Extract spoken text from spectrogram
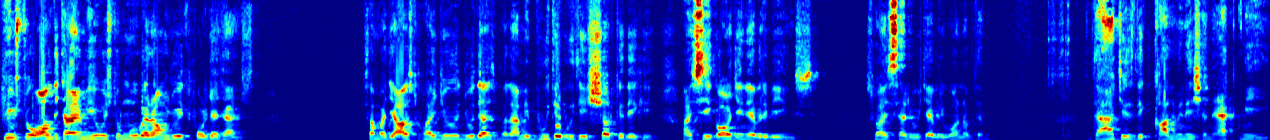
He used to, all the time, he used to move around with folded hands. Somebody asked, why do you do that? Well, I bhute bhute ishwar ke dekhi. I see God in every beings. So I salute every one of them. That is the culmination, acme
